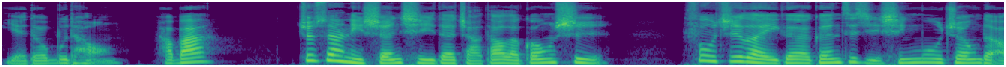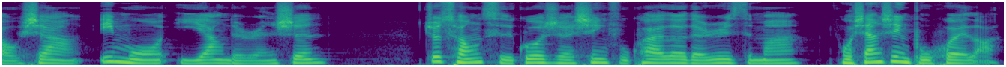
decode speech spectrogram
也都不同，好吧？就算你神奇的找到了公式，复制了一个跟自己心目中的偶像一模一样的人生，就从此过着幸福快乐的日子吗？我相信不会了，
